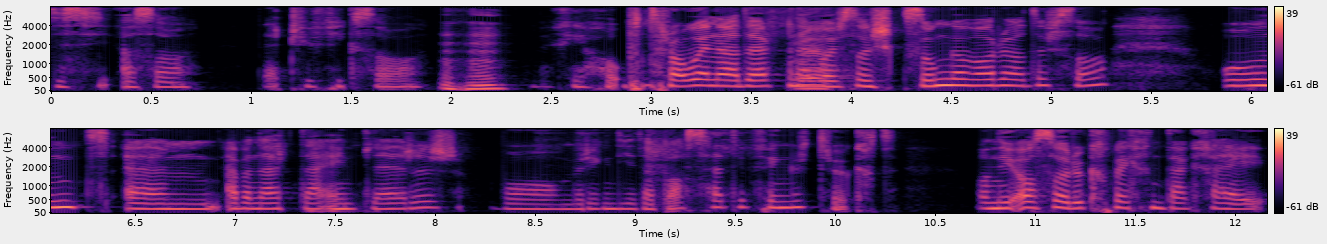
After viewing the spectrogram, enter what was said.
dass ich, also dort häufig so Mhm. welche Hauptrollen auch dürfen, Ja. wo so ist gesungen worden oder so. Und ähm, eben dann der eine Lehrer, der mir irgendwie den Bass hat in die Finger gedrückt. Und ich auch so rückblickend denke, hey,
